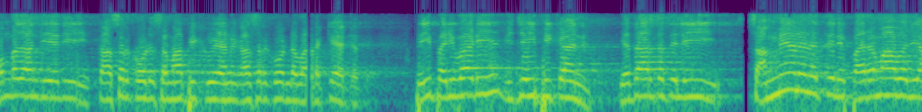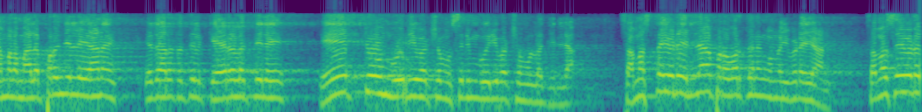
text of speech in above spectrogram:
ഒമ്പതാം തീയതി കാസർഗോഡ് സമാപിക്കുകയാണ് കാസർഗോഡിന്റെ വടക്കേ അറ്റത്ത് ഈ പരിപാടിയിൽ വിജയിപ്പിക്കാൻ യഥാർത്ഥത്തിൽ ഈ സമ്മേളനത്തിന് പരമാവധി നമ്മളെ മലപ്പുറം ജില്ലയാണ് യഥാർത്ഥത്തിൽ കേരളത്തിലെ ഏറ്റവും ഭൂരിപക്ഷം മുസ്ലിം ഭൂരിപക്ഷമുള്ള ജില്ല. സമസ്തയുടെ എല്ലാ പ്രവർത്തനങ്ങളും ഇവിടെയാണ്. സമസ്തയുടെ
